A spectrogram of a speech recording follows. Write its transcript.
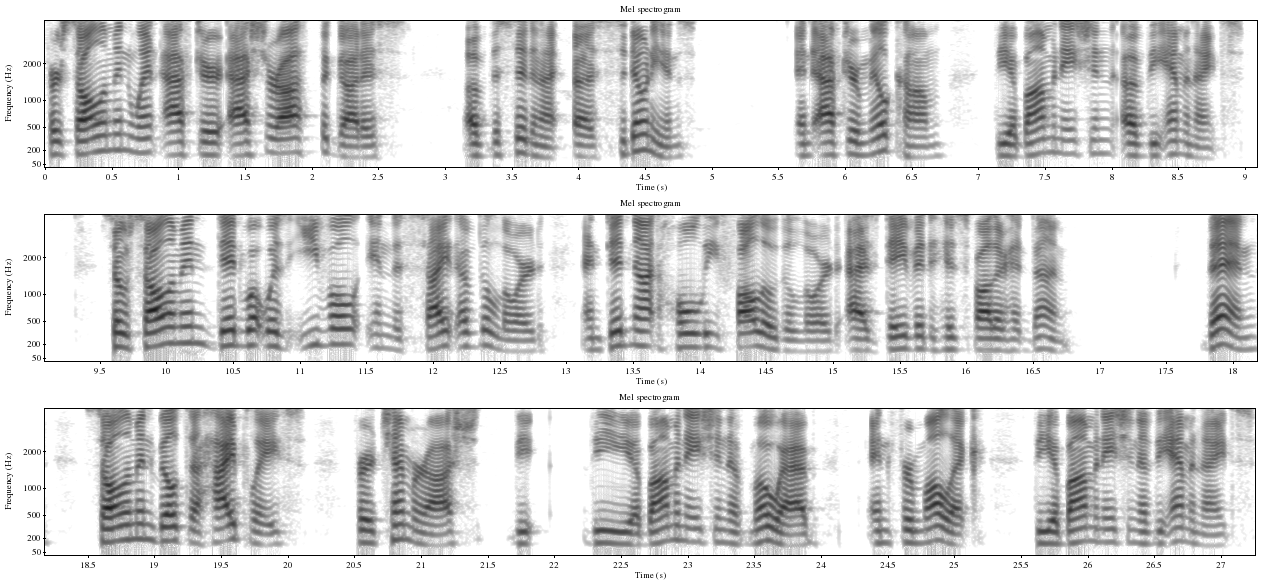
For Solomon went after Asheroth the goddess of the uh, Sidonians, and after Milcom, the abomination of the Ammonites. So Solomon did what was evil in the sight of the Lord, and did not wholly follow the Lord, as David his father had done. Then Solomon built a high place for Chemosh, the, the abomination of Moab, and for Moloch, the abomination of the Ammonites,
